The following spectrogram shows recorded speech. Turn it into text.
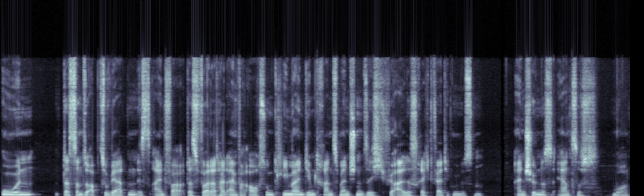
Und das dann so abzuwerten, ist einfach, das fördert halt einfach auch so ein Klima, in dem Transmenschen sich für alles rechtfertigen müssen. Ein schönes, ernstes Wort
